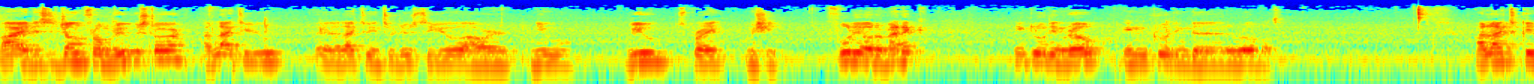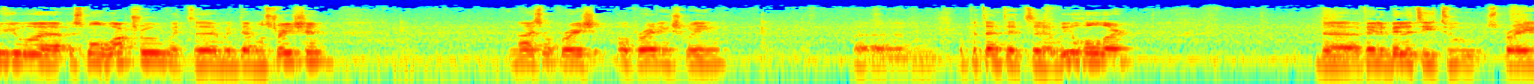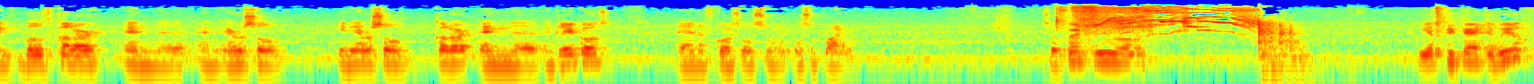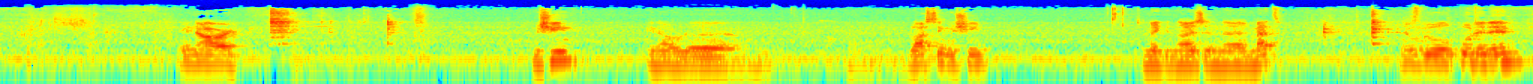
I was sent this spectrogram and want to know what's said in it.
Hi, this is John from Wheel Restore. I'd like to uh, like to introduce to you our new wheel spray machine, fully automatic, including ro including the, the robot. I'd like to give you a, a small walkthrough with uh, with demonstration. A nice operation operating screen, um, a patented uh, wheel holder, the availability to spray both color and uh, and aerosol in aerosol color and uh, and clear coat, and of course also also primer. So first we will we have prepared the wheel in our machine, in our uh, blasting machine to make it nice and uh, matte. Then we will put it in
